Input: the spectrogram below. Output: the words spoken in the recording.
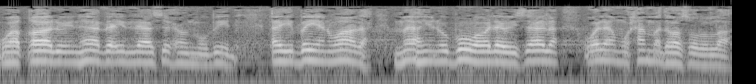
وقالوا إن هذا إلا سحر مبين. أي بين واضح ما هي نبوة ولا رسالة ولا محمد رسول الله.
